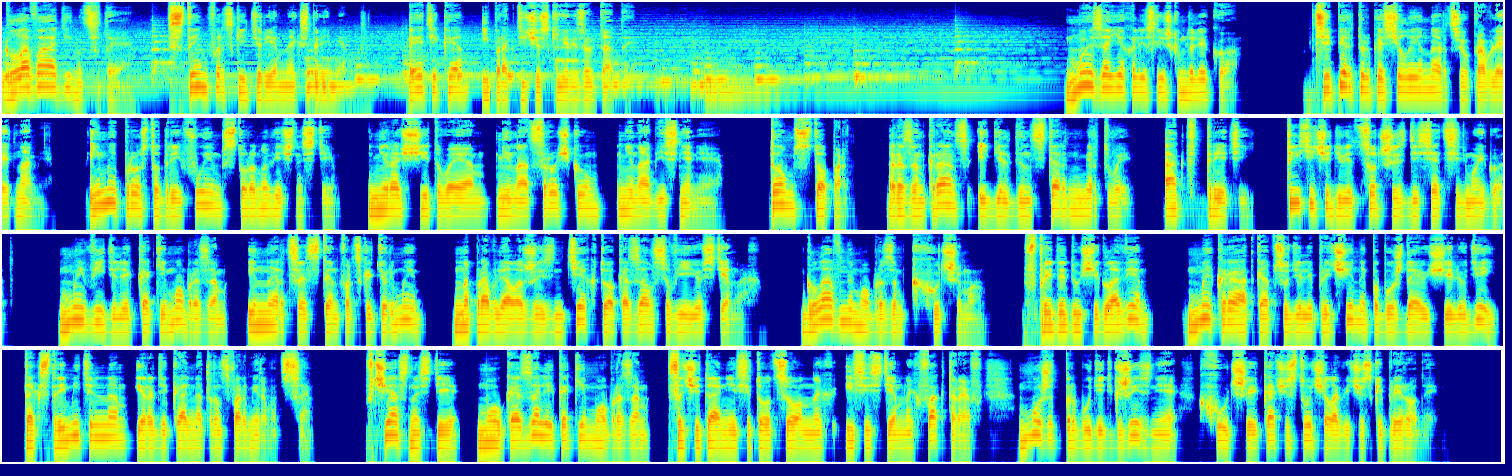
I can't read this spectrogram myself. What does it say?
Глава 11. Стэнфордский тюремный эксперимент. Этика и практические результаты. Мы заехали слишком далеко. Теперь только сила инерции управляет нами, и мы просто дрейфуем в сторону вечности, не рассчитывая ни на отсрочку, ни на объяснение. Том Стоппард, Розенкранц и Гильденстерн мертвы. Акт 3. 1967 год. Мы видели, каким образом инерция Стэнфордской тюрьмы направляла жизнь тех, кто оказался в ее стенах, главным образом к худшему. В предыдущей главе мы кратко обсудили причины, побуждающие людей так стремительно и радикально трансформироваться. Частности, мы указали, каким образом сочетание ситуационных и системных факторов может пробудить к жизни худшие качества человеческой природы.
